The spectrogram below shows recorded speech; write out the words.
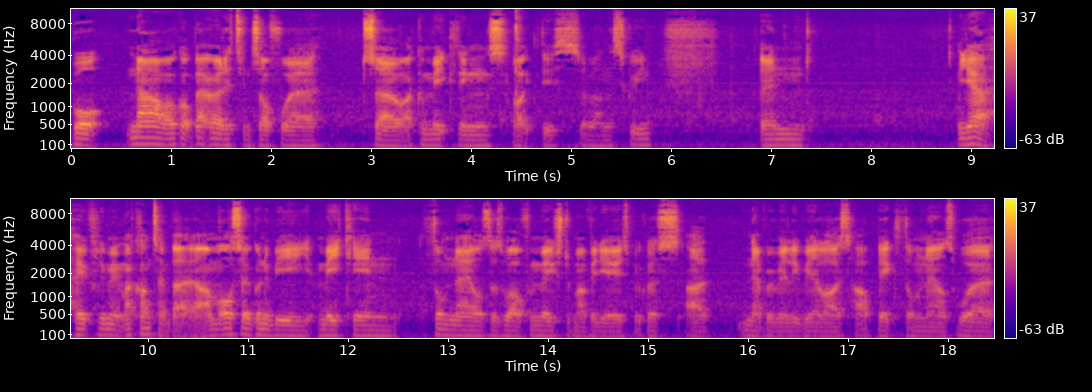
But now I've got better editing software, so I can make things like this around the screen, and yeah, hopefully make my content better. I'm also going to be making thumbnails as well for most of my videos because I never really realised how big thumbnails were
